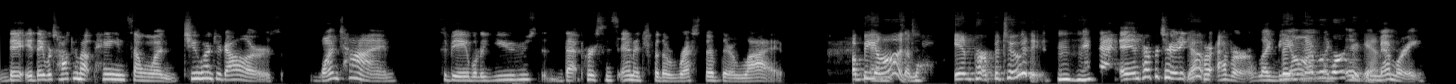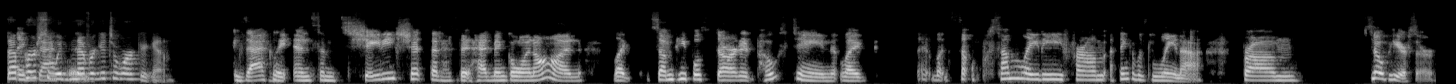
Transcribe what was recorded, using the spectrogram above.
they, they were talking about paying someone $200 one time to be able to use that person's image for the rest of their life. Beyond. Some, in perpetuity. Mm-hmm. In perpetuity yeah. forever. Like beyond. They never like, work in, again. In memory. That exactly. person would never get to work again. Exactly. And some shady shit that has been had been going on. Like some people started posting like like some some lady from I think it was Lena from Snowpiercer.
